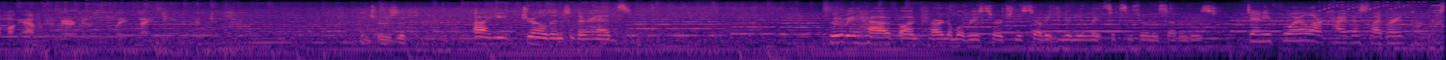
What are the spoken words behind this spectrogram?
among African Americans in the late 1950s. Intrusive? Uh, he drilled into their heads. Who do we have on paranormal research in the Soviet Union, late 60s, early 70s? Danny Foyle, archivist, Library of Congress.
